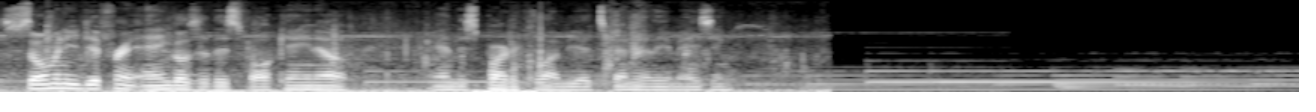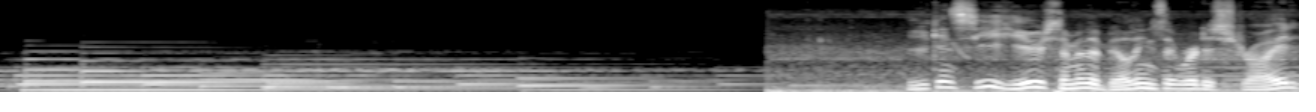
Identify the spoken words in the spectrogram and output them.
so many different angles of this volcano and this part of Colombia. It's been really amazing. You can see here some of the buildings that were destroyed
